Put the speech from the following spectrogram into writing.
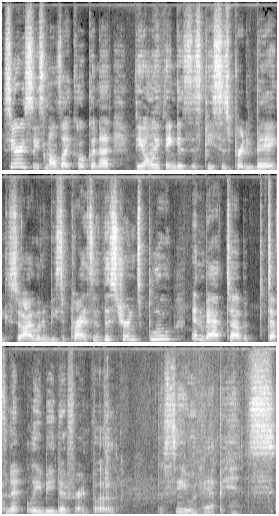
Seriously smells like coconut. The only thing is this piece is pretty big, so I wouldn't be surprised if this turns blue. In a bathtub, it'd definitely be different, but let's see what happens.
